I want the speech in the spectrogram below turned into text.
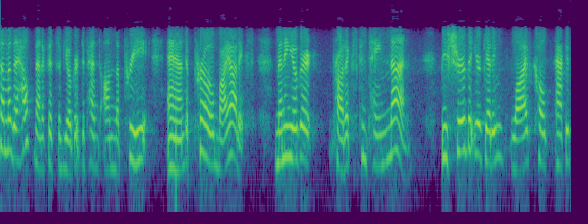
some of the health benefits of yogurt depend on the pre and probiotics. Many yogurt products contain none. Be sure that you're getting live cult- active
